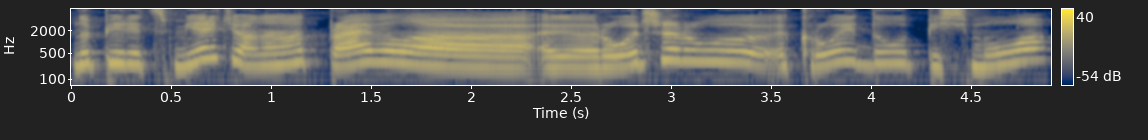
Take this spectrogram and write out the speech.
Но перед смертью она отправила э, Роджеру Экройду письмо,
